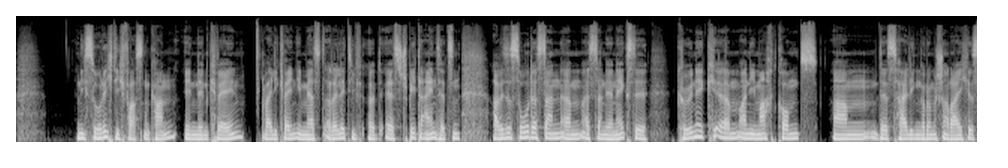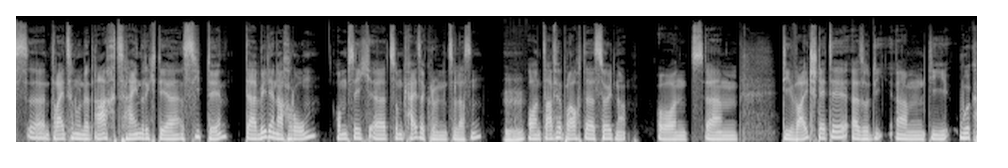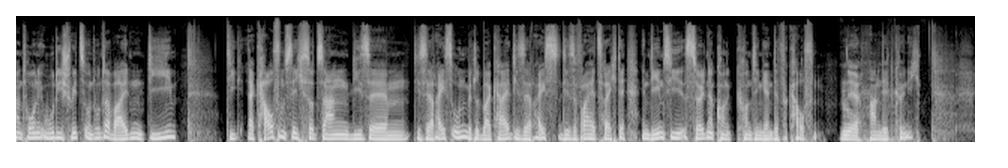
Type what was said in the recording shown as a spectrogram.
nicht so richtig fassen kann in den Quellen weil die Quellen eben erst relativ äh, erst später einsetzen. Aber es ist so, dass dann, ähm, als dann der nächste König ähm, an die Macht kommt ähm, des Heiligen Römischen Reiches äh, 1308, Heinrich VII., da will er nach Rom, um sich äh, zum Kaiser krönen zu lassen. Mhm. Und dafür braucht er Söldner. Und ähm, die Waldstädte, also die, ähm, die Urkantone Uri, Schwitz und Unterwalden, die, die erkaufen sich sozusagen diese, diese Reichsunmittelbarkeit, diese, Reichs-, diese Freiheitsrechte, indem sie Söldnerkontingente verkaufen ja. an den König.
